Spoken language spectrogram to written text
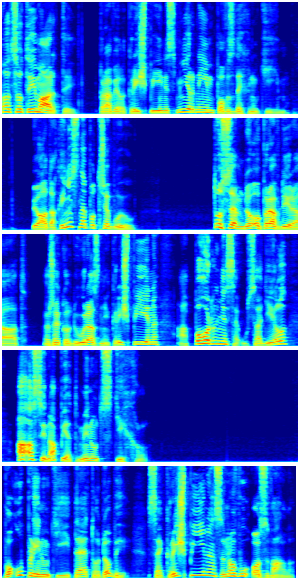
A co ty, Marty? pravil Krišpín s mírným povzdechnutím. Já taky nic nepotřebuju. To jsem doopravdy rád, řekl důrazně Krišpín a pohodlně se usadil a asi na pět minut stichl. Po uplynutí této doby se Krišpín znovu ozval.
